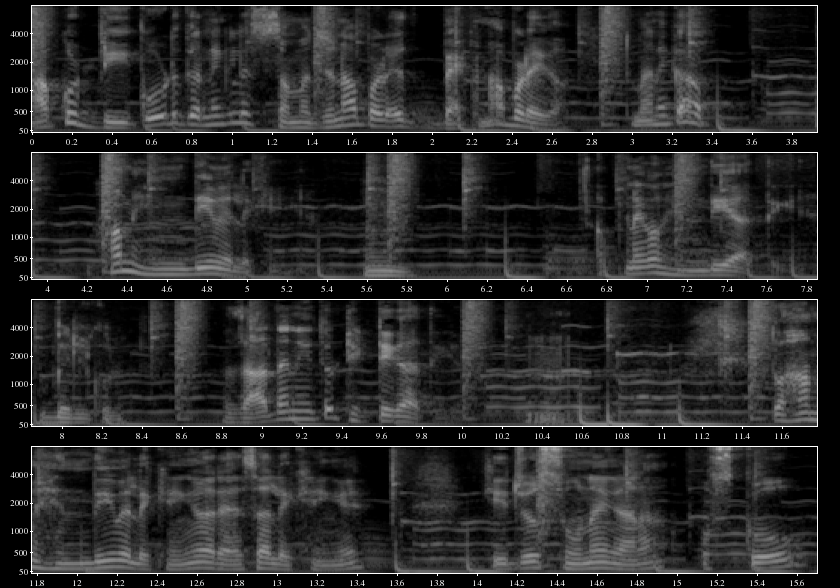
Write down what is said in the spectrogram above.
आपको डिकोड करने के लिए समझना पड़े बैठना पड़ेगा। तो मैंने कहा हम हिंदी में लिखेंगे। हम्म। अपने को हिंदी आती है। बिल्कुल। ज़्यादा नहीं तो ठीक ठीक आती है। तो हम हिंदी में लिखेंगे और ऐसा लिखेंगे कि जो सुनेगा ना उसको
